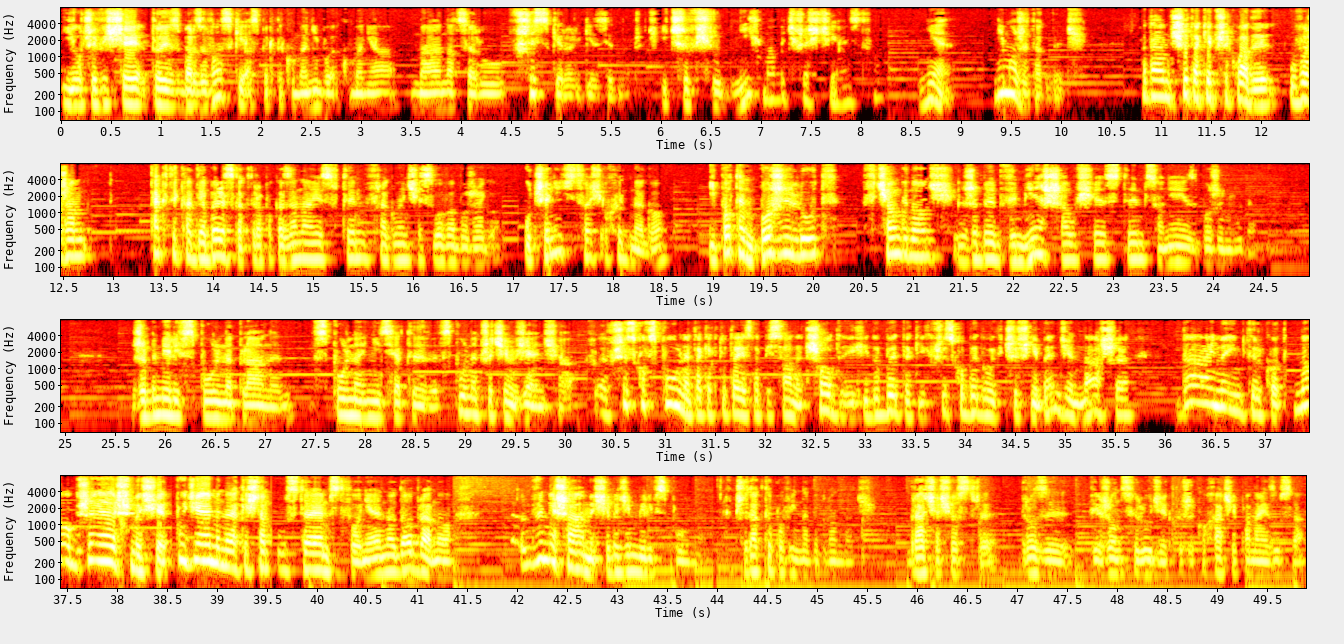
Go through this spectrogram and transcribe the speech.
I oczywiście to jest bardzo wąski aspekt ekumenii, bo ekumenia ma na celu wszystkie religie zjednoczyć. I czy wśród nich ma być chrześcijaństwo? Nie, nie może tak być. Podałem trzy takie przykłady. Uważam, taktyka diabelska, która pokazana jest w tym fragmencie Słowa Bożego. Uczynić coś ohydnego i potem Boży lud wciągnąć, żeby wymieszał się z tym, co nie jest Bożym ludem. Żeby mieli wspólne plany, wspólne inicjatywy, wspólne przedsięwzięcia. Wszystko wspólne, tak jak tutaj jest napisane. Trzody ich i dobytek ich, wszystko bydło ich, czyż nie będzie nasze? Dajmy im tylko, no obrzeżmy się, pójdziemy na jakieś tam ustępstwo, nie? No dobra, no wymieszamy się, będziemy mieli wspólne. Czy tak to powinno wyglądać? Bracia, siostry, drodzy wierzący ludzie, którzy kochacie Pana Jezusa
